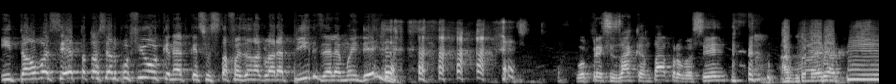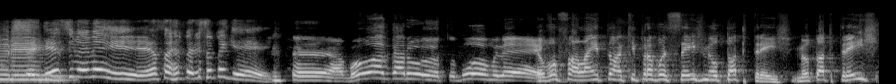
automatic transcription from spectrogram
Então você tá torcendo pro Fiuk, né? Porque se você tá fazendo a Glória Pires, ela é mãe dele. Vou precisar cantar para você? A Glória Peguei Pires. esse meme aí. Essa referência eu peguei. É, boa, garoto! Boa, moleque! Eu vou falar então aqui pra vocês meu top 3. Meu top 3,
